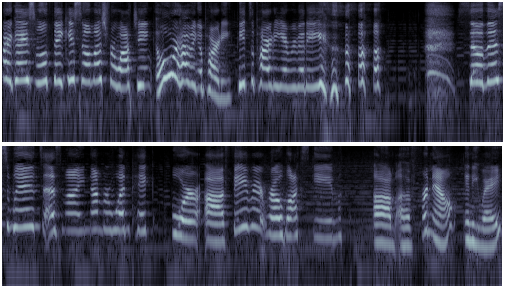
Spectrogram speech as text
right, guys. Well, thank you so much for watching. Oh, we're having a party. Pizza party, everybody. so this wins as my number one pick for uh, favorite Roblox game um, uh, for now, anyway.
